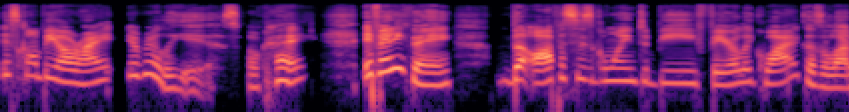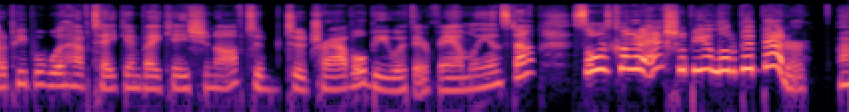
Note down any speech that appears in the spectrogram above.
It's going to be all right. It really is. Okay. If anything, the office is going to be fairly quiet because a lot of people will have taken vacation off to, to travel, be with their family and stuff. So it's going to actually be a little bit better. All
